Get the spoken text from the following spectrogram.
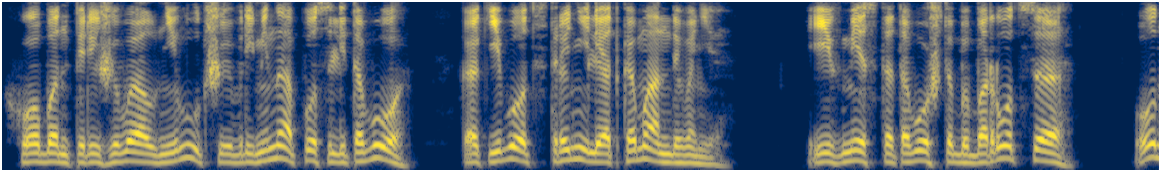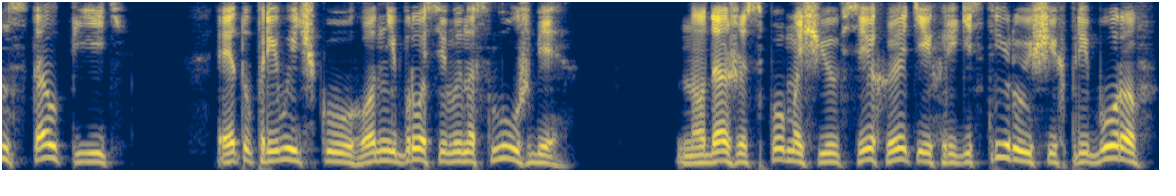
Хобан переживал не лучшие времена после того, как его отстранили от командования, и вместо того, чтобы бороться, он стал пить. Эту привычку он не бросил и на службе. Но даже с помощью всех этих регистрирующих приборов,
